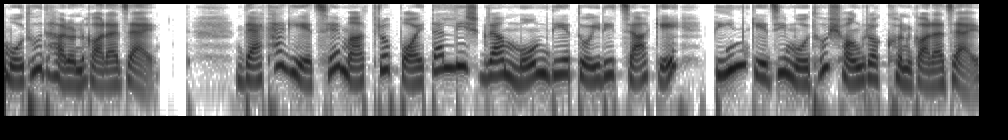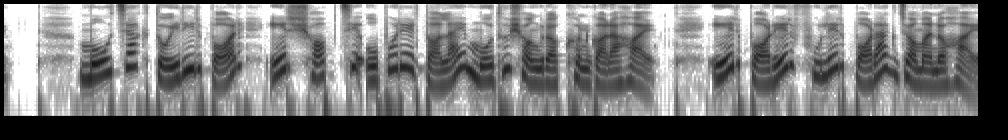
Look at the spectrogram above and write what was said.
মধু ধারণ করা যায়। দেখা গিয়েছে মাত্র ৪৫ গ্রাম মোম দিয়ে তৈরি চাকে তিন কেজি মধু সংরক্ষণ করা যায়। মৌচাক তৈরির পর এর সবচেয়ে ওপরের তলায় মধু সংরক্ষণ করা হয়। এর পরের ফুলের পরাগ জমানো হয়।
